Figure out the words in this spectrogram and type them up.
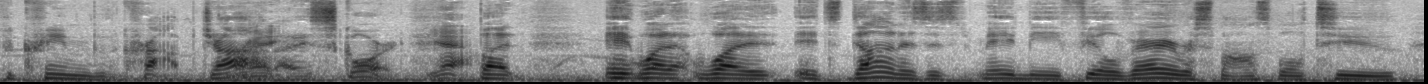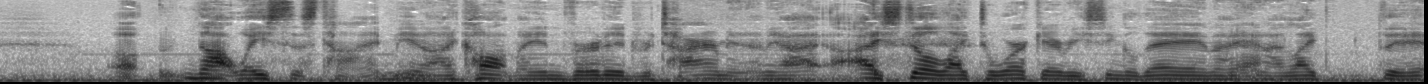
the cream of the crop job. Right. I scored. Yeah. But it what what it's done is it's made me feel very responsible to. Uh, not waste this time. You know, I call it my inverted retirement. I mean, I, I still like to work every single day, and I Yeah. and I like the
